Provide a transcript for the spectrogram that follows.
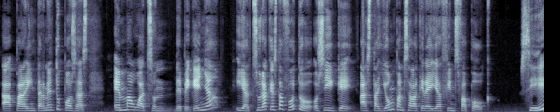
a, per a internet tu poses Emma Watson de pequeña i et surt aquesta foto. O sigui que hasta jo em pensava que era ella fins fa poc. Sí?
